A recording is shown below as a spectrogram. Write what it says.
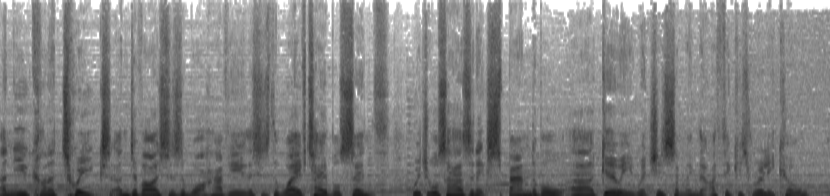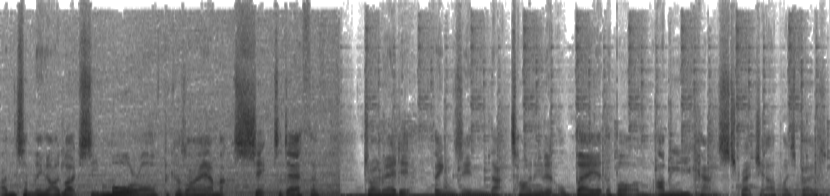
and new kind of tweaks and devices and what have you. This is the Wavetable synth, which also has an expandable uh, GUI, which is something that I think is really cool and something that I'd like to see more of because I am sick to death of trying to edit things in that tiny little bay at the bottom. I mean, you can stretch it up, I suppose.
